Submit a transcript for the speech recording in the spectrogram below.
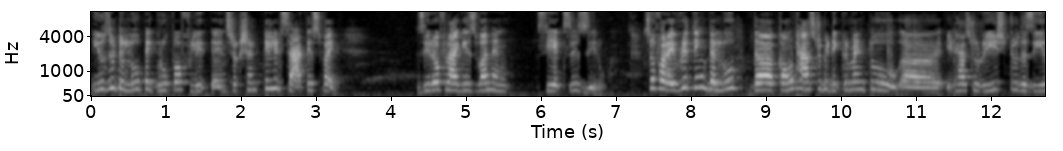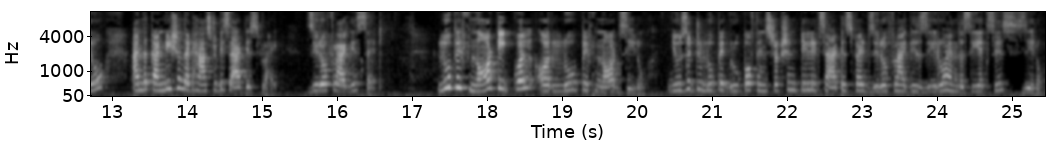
Use it to loop a group of instruction till it's satisfied. Zero flag is 1 and cx is 0 so for everything the loop the count has to be decrement to uh, it has to reach to the 0 and the condition that has to be satisfied. Zero flag is set. Loop if not equal or loop if not zero. Use it to loop a group of instruction till it satisfied zero flag is zero and the CX is zero.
